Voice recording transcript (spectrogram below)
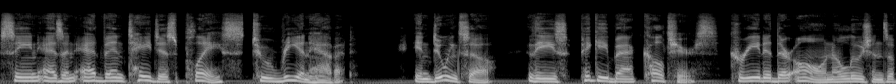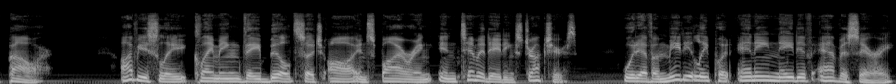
seen as an advantageous place to re-inhabit. In doing so, these piggyback cultures created their own illusions of power. Obviously, claiming they built such awe-inspiring, intimidating structures would have immediately put any native adversary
